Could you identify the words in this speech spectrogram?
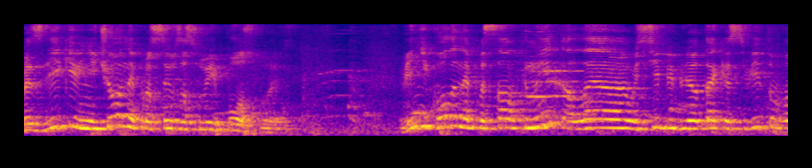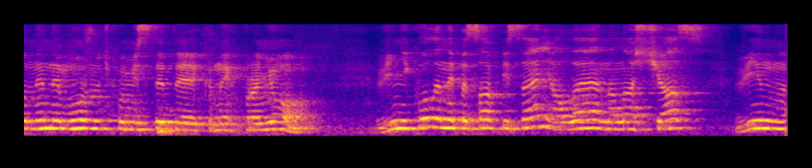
без ліків і нічого не просив за свої послуги. Він ніколи не писав книг, але усі бібліотеки світу вони не можуть помістити книг про нього. Він ніколи не писав пісень, але на наш час він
